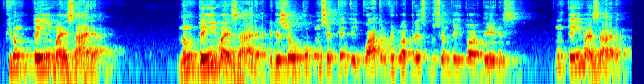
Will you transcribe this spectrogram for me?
Porque não tem mais área. Não tem mais área. Eles já ocupam 74,3% do território deles. Não tem mais área.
